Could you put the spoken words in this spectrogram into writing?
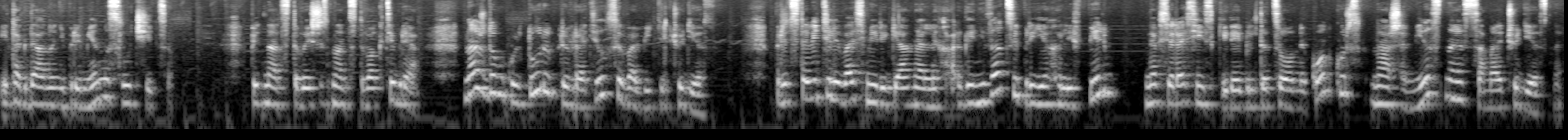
и тогда оно непременно случится. 15 и 16 октября наш Дом культуры превратился в обитель чудес. Представители восьми региональных организаций приехали в Пермь на всероссийский реабилитационный конкурс «Наша местная самая чудесная».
